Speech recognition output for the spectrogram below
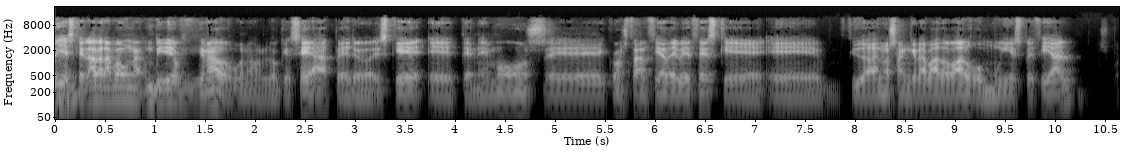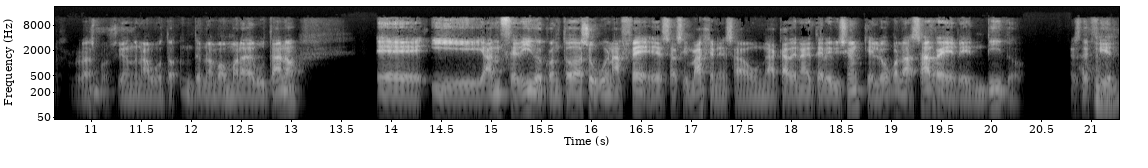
Oye, es que le ha grabado un vídeo aficionado, bueno, lo que sea, pero es que eh, tenemos eh, constancia de veces que ciudadanos han grabado algo muy especial, pues, por ejemplo, la explosión de una, de una bombona de butano, eh, y han cedido con toda su buena fe esas imágenes a una cadena de televisión que luego las ha revendido. Es decir,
